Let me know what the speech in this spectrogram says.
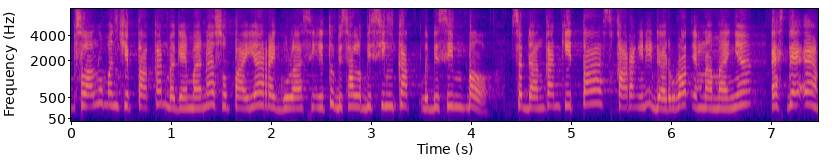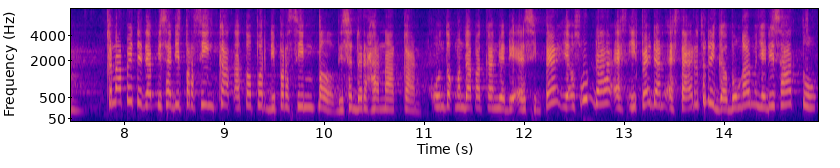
selalu menciptakan bagaimana supaya regulasi itu bisa lebih singkat, lebih simpel. Sedangkan kita sekarang ini darurat yang namanya SDM, Kenapa tidak bisa dipersingkat atau dipersimpel, disederhanakan? Untuk mendapatkan jadi SIP, ya sudah SIP dan STR itu digabungkan menjadi satu.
